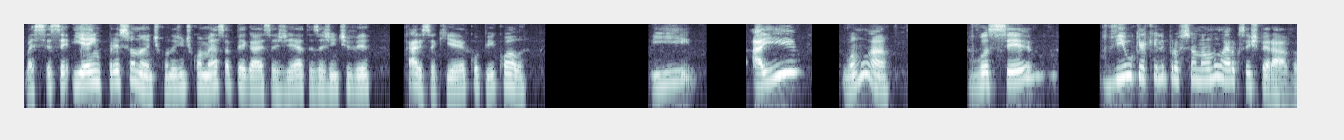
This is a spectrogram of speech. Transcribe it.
Vai ser, e é impressionante quando a gente começa a pegar essas dietas, a gente vê, cara, isso aqui é copia e cola. E aí, vamos lá você viu que aquele profissional não era o que você esperava.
